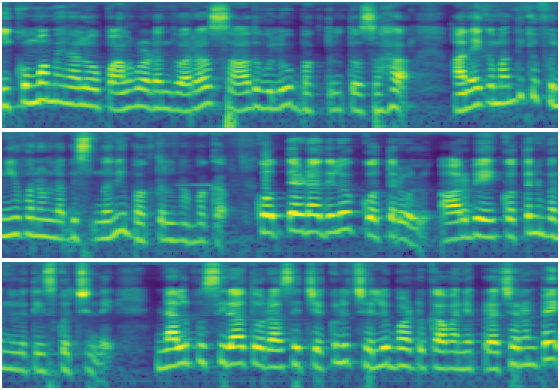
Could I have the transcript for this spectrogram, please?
ఈ కుంభమేళాలో పాల్గొనడం ద్వారా సాధువులు భక్తులతో సహా అనేక మందికి పుణ్యఫలం లభిస్తుందని భక్తుల నమ్మకం. కొత్తేడాదిలో కొత్త రూల్ ఆర్బీఐ కొత్త నిబంధనలు తీసుకొచ్చింది. నలుపు సిరాతో రాసే చెక్కులు చెల్లుబాటు కావనే ప్రచారంపై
